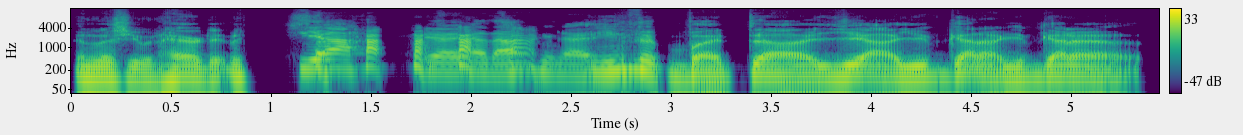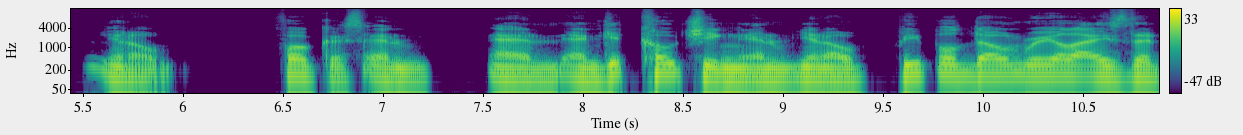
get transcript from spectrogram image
unless you inherit it. Yeah, yeah, yeah, that'd be nice. but uh, yeah, you've got to you've got to you know focus and and and get coaching, and you know people don't realize that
